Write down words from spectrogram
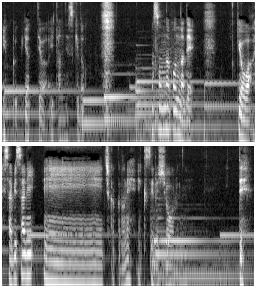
よくやってはいたんですけど、まあ、そんなこんなで今日は久々に、えー、近くのねエクセルシオールに行って、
